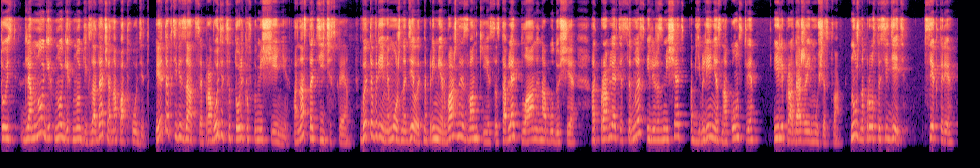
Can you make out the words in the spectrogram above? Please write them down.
То есть для многих-многих-многих задач она подходит. эта активизация проводится только в помещении. Она статическая. В это время можно делать, например, важные звонки, составлять планы на будущее, отправлять смс или размещать объявления о знакомстве или продаже имущества. Нужно просто сидеть в секторе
